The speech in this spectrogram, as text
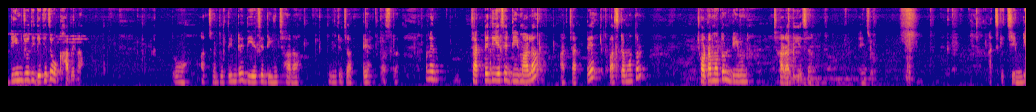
ডিম যদি দেখেছে, ও খাবে না। তো আচ্ছা দু তিনটেই দিয়েছে ডিম ছাড়া। তিনটে, চারটে, পাঁচটা। মানে চারটে দিয়েছে ডিম আলা আর চারটে, পাঁচটা মতন, ছটা মতন ডিম ছাড়া দিয়েছে। এই যে। আজকে চিংড়ি।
